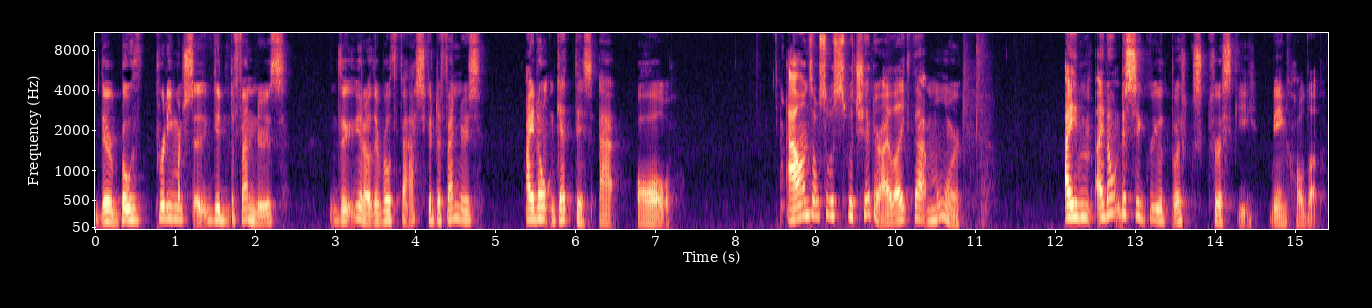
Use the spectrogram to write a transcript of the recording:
They're both pretty much uh, good defenders. They're, you know, they're both fast, good defenders. I don't get this at all. Allen's also a switch hitter. I like that more. I'm I don't disagree with Brooks Kriske being called up.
